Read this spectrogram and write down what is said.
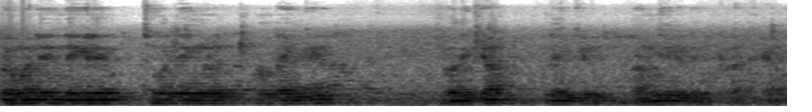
ബഹുമാനി എന്തെങ്കിലും ചോദ്യങ്ങൾ ഉണ്ടെങ്കിൽ ചോദിക്കാം. അല്ലെങ്കിൽ നന്ദി കിടക്കാം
